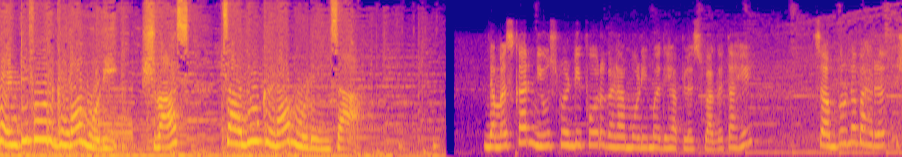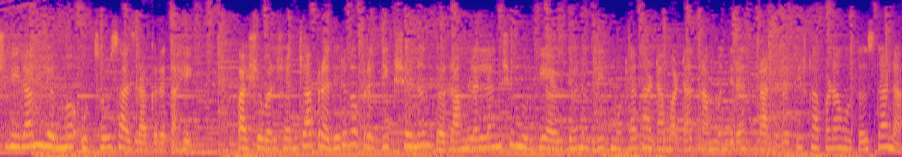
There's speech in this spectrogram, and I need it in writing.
ट्वेंटी फोर घडामोडी. श्वास चालू घडामोडींचा. नमस्कार न्यूज ट्वेंटी फोर घडामोडीमध्ये आपलं स्वागत आहे. संपूर्ण भारत श्रीराम जन्म उत्सव साजरा करत आहे. पाचशे वर्षांच्या प्रदीर्घ प्रतीक्षेनंतर रामलल्लांची मूर्ती अयोध्या नगरीत मोठ्या थाटामाटात राम मंदिरात प्राणप्रतिष्ठापना होत असताना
